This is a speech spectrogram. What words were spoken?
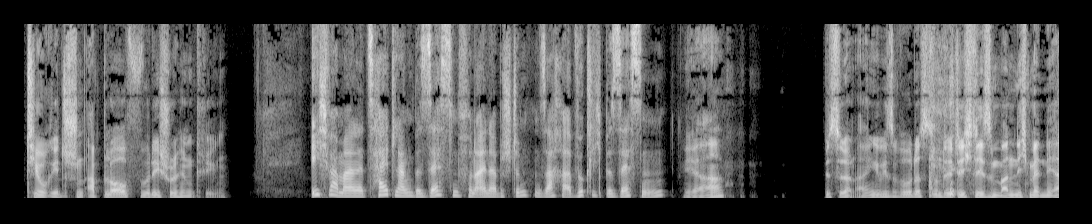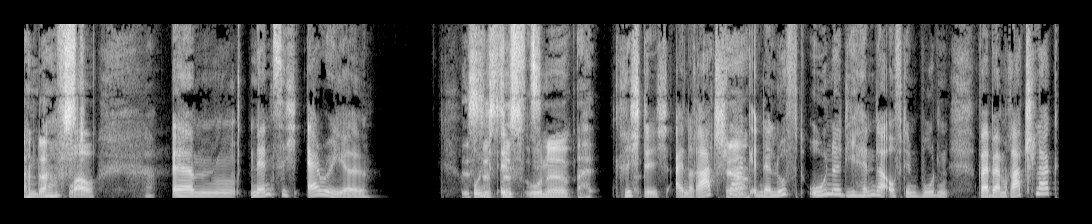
theoretischen Ablauf würde ich schon hinkriegen. Ich war mal eine Zeit lang besessen von einer bestimmten Sache, wirklich besessen. Ja. Bis du dann eingewiesen wurdest und dich diesem Mann nicht mehr nähern darfst. Wow. Ähm, nennt sich Ariel. Ist Und es das ist- ohne, Richtig. Ein Ratschlag Ja. in der Luft ohne die Hände auf den Boden. Weil beim Ratschlag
